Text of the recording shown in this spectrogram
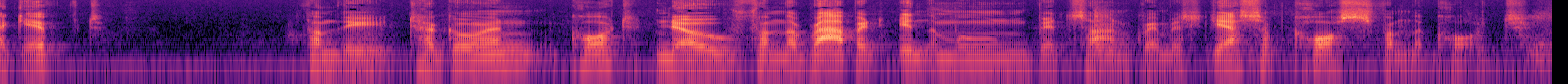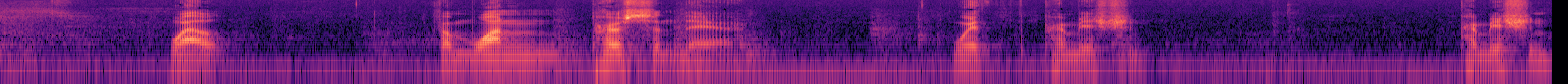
A gift? From the Taguran court? No, from the rabbit in the moon, Bytsan grimaced. Yes, of course, from the court. Well, from one person there, with permission. Permission?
